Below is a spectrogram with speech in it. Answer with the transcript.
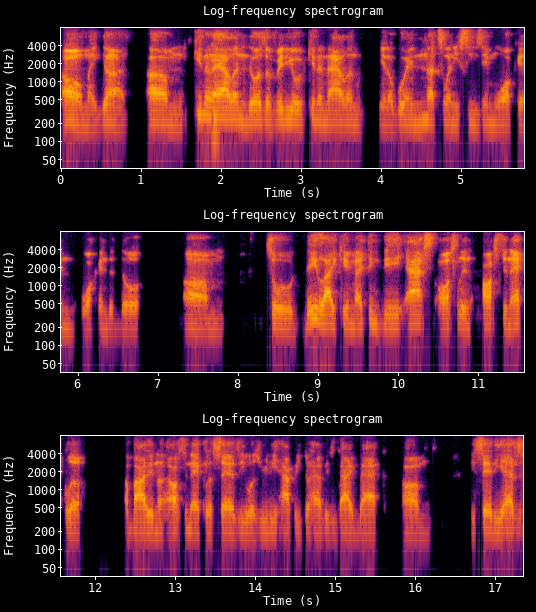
Oh my God. Um, Keenan Mhm. Allen. There was a video of Keenan Allen, you know, going nuts when he sees him walking walking the door. Um, so they like him. I think they asked Austin Austin Ekeler about it. and Austin Ekeler says he was really happy to have his guy back. Um, he said he has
